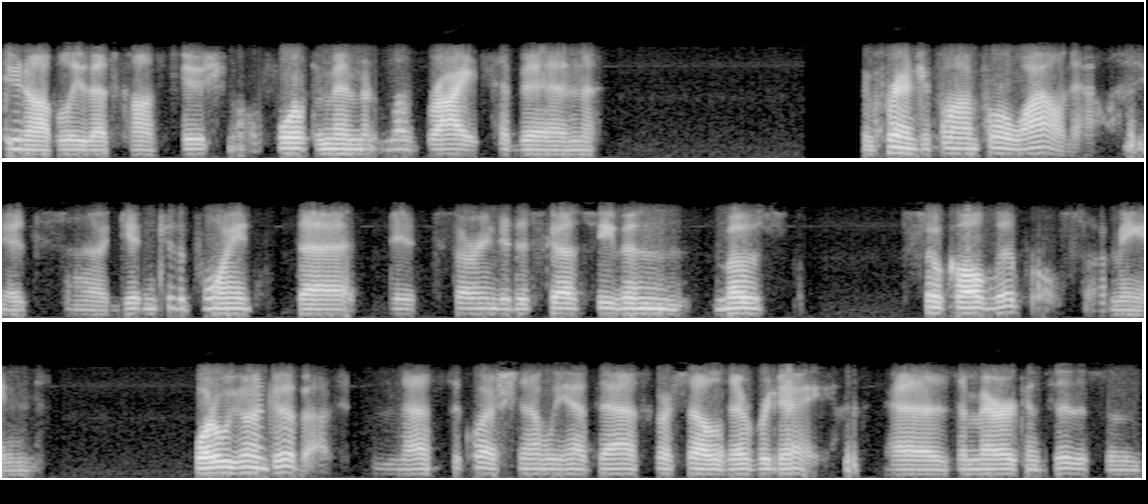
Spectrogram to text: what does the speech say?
do not believe that's constitutional. Fourth Amendment rights have been infringed upon for a while now. It's uh, getting to the point that it's starting to discuss even most so-called liberals. I mean, what are we going to do about it? And that's the question that we have to ask ourselves every day as American citizens.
